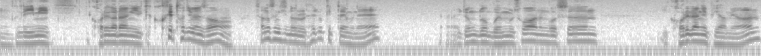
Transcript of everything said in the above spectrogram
음, 근데 이미 거래가량이 이렇게 크게 터지면서 상승 신호를 해줬기 때문에 어, 이 정도 매물 소화하는 것은 이 거래량에 비하면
